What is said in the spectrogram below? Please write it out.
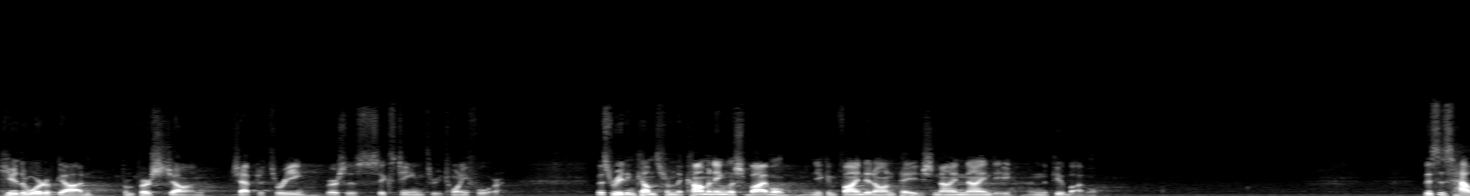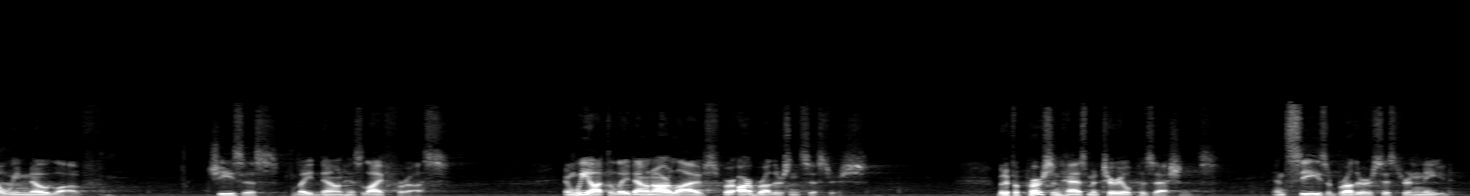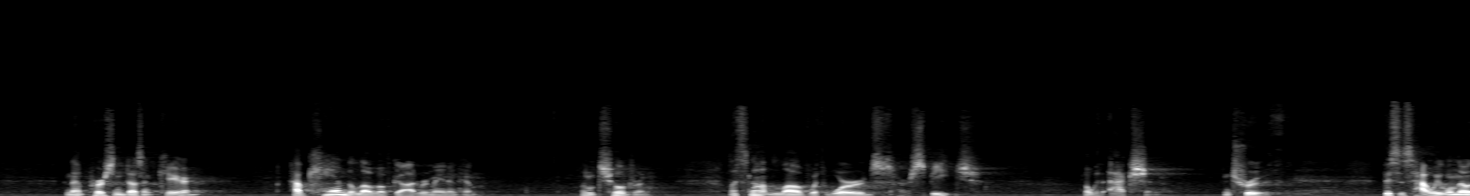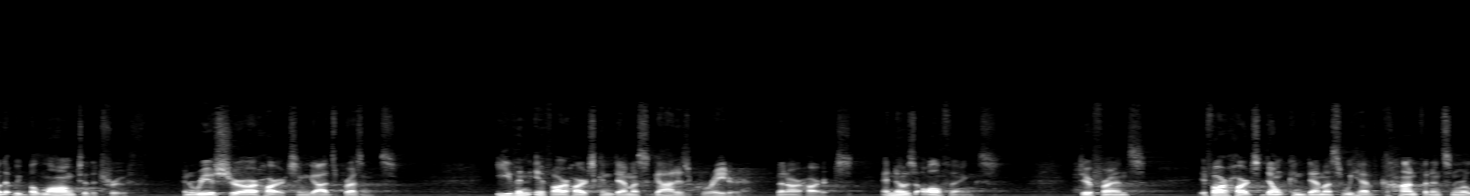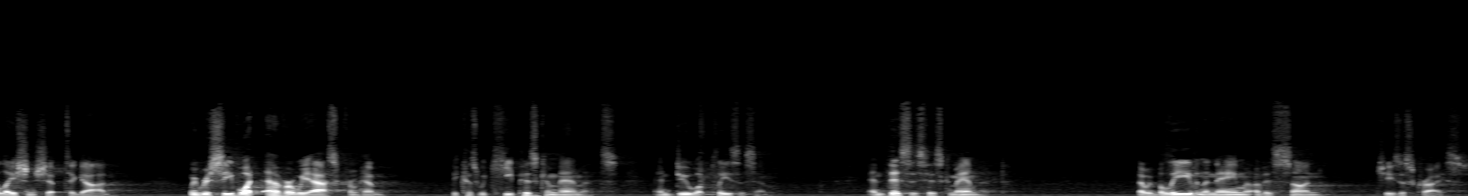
hear the word of God from 1 John chapter 3 verses 16 through 24. This reading comes from the Common English Bible, and you can find it on page 990 in the Pew Bible. This is how we know love. Jesus laid down his life for us, and we ought to lay down our lives for our brothers and sisters. But if a person has material possessions and sees a brother or sister in need, and that person doesn't care, how can the love of God remain in him? Little children, let's not love with words or speech, but with action and truth. This is how we will know that we belong to the truth and reassure our hearts in God's presence. Even if our hearts condemn us, God is greater than our hearts and knows all things. Dear friends, if our hearts don't condemn us, we have confidence in relationship to God. We receive whatever we ask from Him because we keep His commandments and do what pleases Him. And this is His commandment that we believe in the name of His Son, Jesus Christ,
